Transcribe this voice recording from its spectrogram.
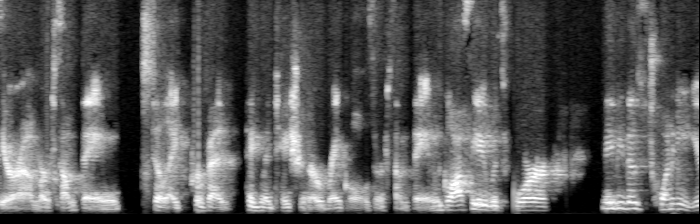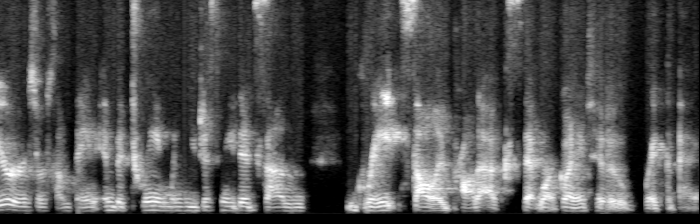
serum or something to like prevent pigmentation or wrinkles or something. Glossier was for maybe those 20 years or something in between when you just needed some great solid products that weren't going to break the bank.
